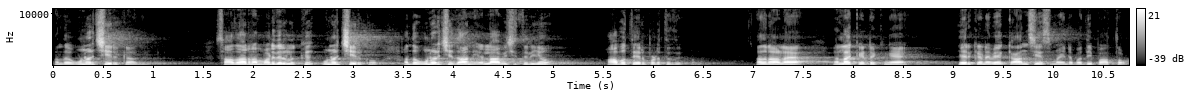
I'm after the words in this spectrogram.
அந்த உணர்ச்சி இருக்காது. சாதாரண மனிதர்களுக்கு உணர்ச்சி இருக்கும். அந்த உணர்ச்சி தான் எல்லா விஷயத்துலேயும் ஆபத்தை ஏற்படுத்துது. அதனால் நல்லா கேட்டுக்குங்க. ஏற்கனவே கான்சியஸ் மைண்டை பற்றி பார்த்தோம்.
